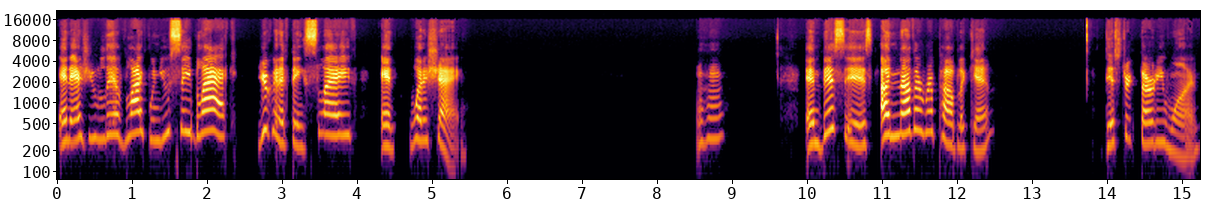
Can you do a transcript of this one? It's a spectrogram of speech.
and as you live life, when you see black, you're going to think slave and what a shame. hmm And this is another Republican, District 31,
